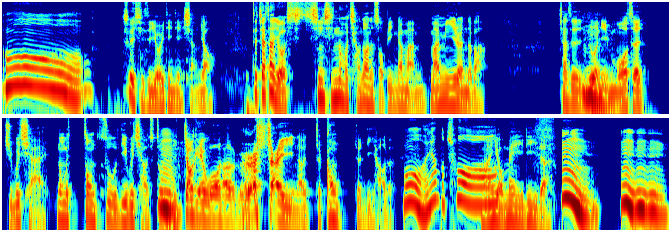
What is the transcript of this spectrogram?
哦，所以其实有一点点想要，再加上有星星那么强壮的手臂，应该蛮蛮迷人的吧？像是如果你嗯摩托车举不起来，那么重注立不起来，就交给我，然后然后就空就立好了，哦，好像不错哦，蛮有魅力的。嗯嗯嗯嗯，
